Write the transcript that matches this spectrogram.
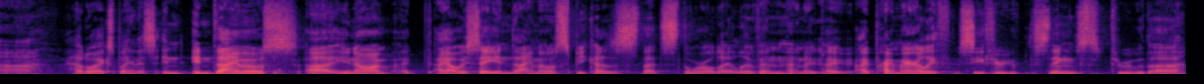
uh, how do I explain this? In, in uh, you know, I, I always say in Dymos because that's the world I live in, and I, I, I primarily see through things through the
